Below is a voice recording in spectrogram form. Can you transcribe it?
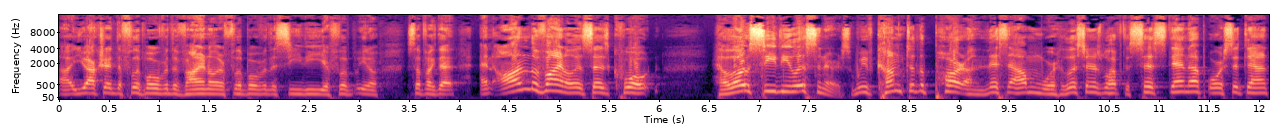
uh, you actually had to flip over the vinyl or flip over the CD or flip, you know, stuff like that. And on the vinyl, it says, quote, Hello, CD listeners. We've come to the part on this album where listeners will have to sit, stand up or sit down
